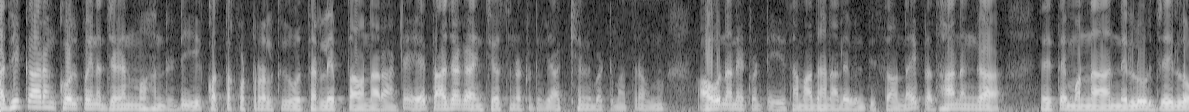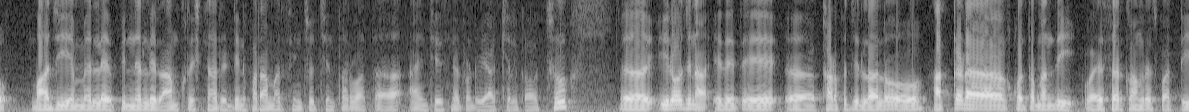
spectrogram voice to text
అధికారం కోల్పోయిన జగన్మోహన్ రెడ్డి కొత్త కుట్రలకు తెరలేపుతా ఉన్నారా అంటే తాజాగా ఆయన చేస్తున్నటువంటి వ్యాఖ్యల్ని బట్టి మాత్రం అవుననేటువంటి సమాధానాలే వినిపిస్తూ ఉన్నాయి. ప్రధానంగా అయితే మొన్న నెల్లూరు జైల్లో మాజీ ఎమ్మెల్యే పిన్నెల్లి రామకృష్ణారెడ్డిని పరామర్శించి వచ్చిన తర్వాత ఆయన చేసినటువంటి వ్యాఖ్యలు కావచ్చు. ఈ రోజున ఏదైతే కడప జిల్లాలో అక్కడ కొంతమంది వైఎస్ఆర్ కాంగ్రెస్ పార్టీ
